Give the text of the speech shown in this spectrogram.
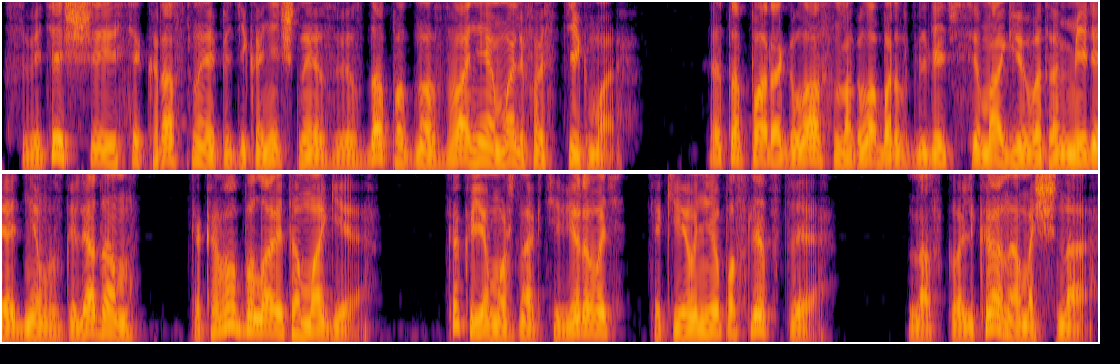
Светящаяся красная пятиконечная звезда под названием Альфа-Стигма. Эта пара глаз могла бы разглядеть всю магию в этом мире одним взглядом. Какова была эта магия? Как её можно активировать? Какие у неё последствия? Насколько она мощна?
